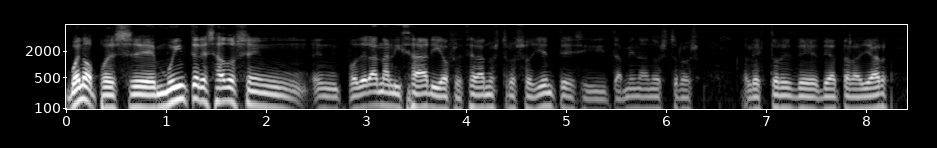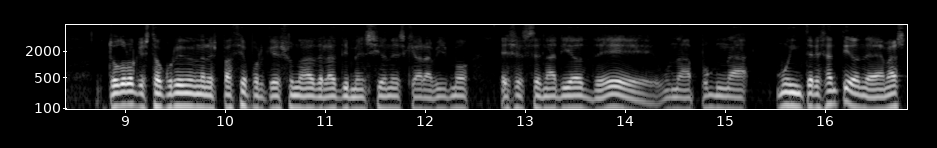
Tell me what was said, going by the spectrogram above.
Bueno, pues eh, muy interesados en, poder analizar y ofrecer a nuestros oyentes y también a nuestros lectores de, de, Atalayar todo lo que está ocurriendo en el espacio porque es una de las dimensiones que ahora mismo es escenario de una pugna muy interesante y donde además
